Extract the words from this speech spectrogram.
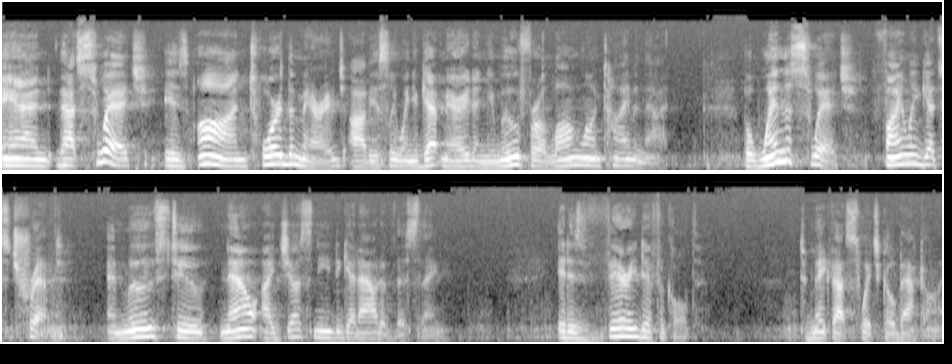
And that switch is on toward the marriage, obviously, when you get married and you move for a long, long time in that. But when the switch finally gets tripped and moves to, now I just need to get out of this thing, it is very difficult to make that switch go back on.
